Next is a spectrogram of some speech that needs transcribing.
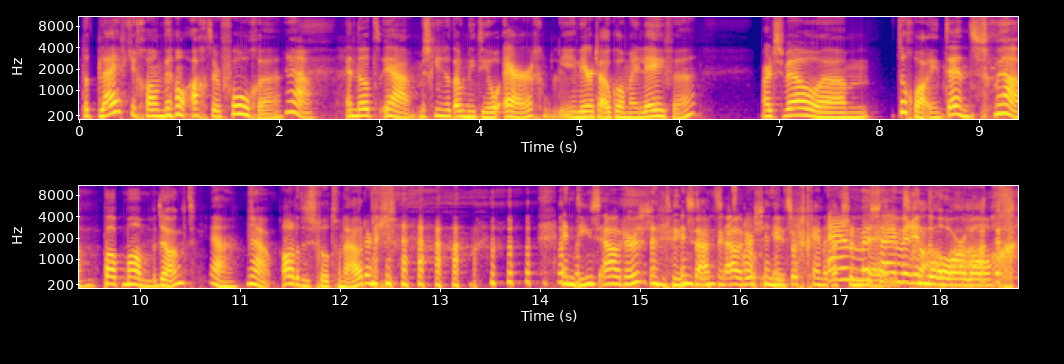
Dat blijf je gewoon wel achtervolgen. Ja. En dat, ja, misschien is dat ook niet heel erg. Je leert er ook wel mee leven. Maar het is wel ehm, toch wel intens. Ja, pap, mam, bedankt. Ja, Ja. altijd de schuld van de ouders. En dienstouders. en dienstouders en- En intergenerationeel. we zijn weer in de oorlog.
